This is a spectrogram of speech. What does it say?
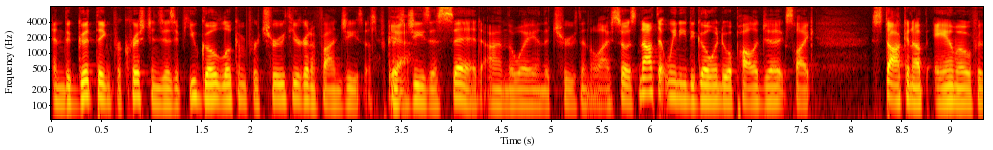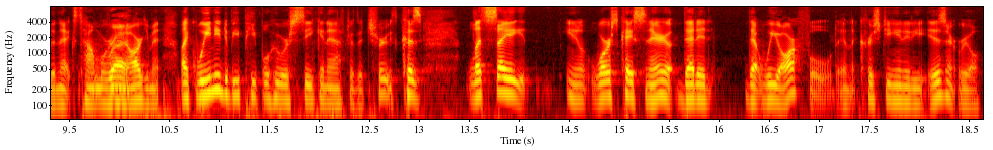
And the good thing for Christians is if you go looking for truth, you're going to find Jesus because Yeah. Jesus said, I'm the way and the truth and the life. So it's not that we need to go into apologetics like stocking up ammo for the next time we're in an argument. Like we need to be people who are seeking after the truth. Because let's say, you know, worst case scenario that it that we are fooled and that Christianity isn't real.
